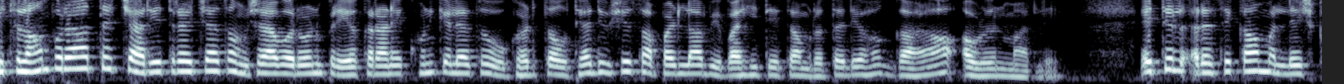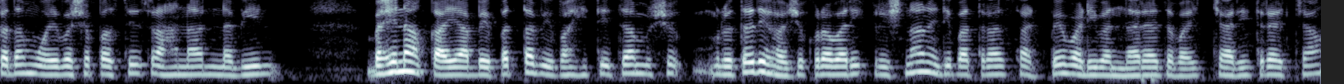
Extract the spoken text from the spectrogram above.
इस्लामपुरात चारित्र्याच्या संशयावरून प्रियकराने खून केल्याचं उघड चौथ्या दिवशी सापडला विवाहितेचा मृतदेह गळा आवळून मारले. येथील रसिका मल्लेश कदम वयवर्ष पस्तीस राहणार नवीन बहिनाका या बेपत्ता विवाहितेचा मृतदेह शुक्रवारी कृष्णा नदीपात्रात साटपेवाडी बंधाऱ्याजवळ चारित्र्याच्या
